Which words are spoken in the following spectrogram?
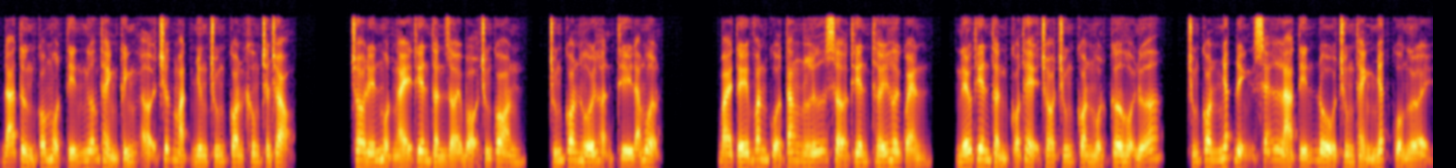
Đã từng có một tín ngưỡng thành kính ở trước mặt nhưng chúng con không trân trọng. Cho đến một ngày thiên thần rời bỏ chúng con, chúng con hối hận thì đã muộn. Bài tế văn của tăng lữ sở thiên thấy hơi quen, nếu thiên thần có thể cho chúng con một cơ hội nữa, chúng con nhất định sẽ là tín đồ trung thành nhất của người.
